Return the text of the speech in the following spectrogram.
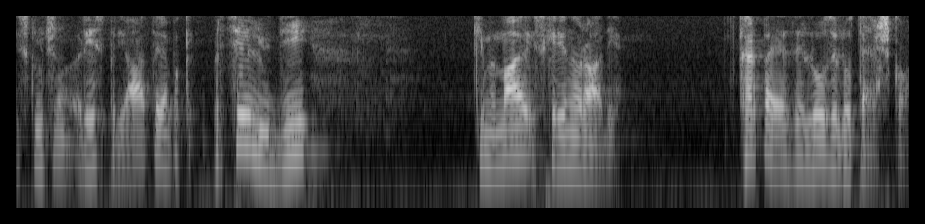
izključno res prijatelji, ampak precej ljudi, ki me imajo iskreno radi, kar pa je zelo, zelo težko.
